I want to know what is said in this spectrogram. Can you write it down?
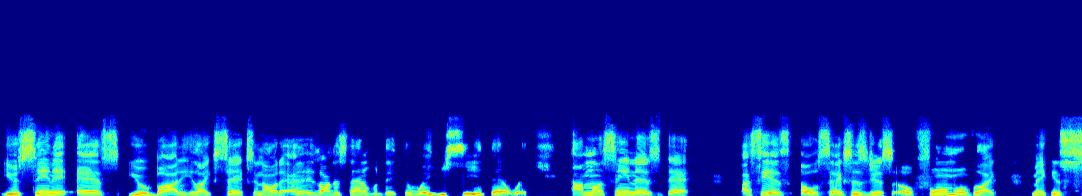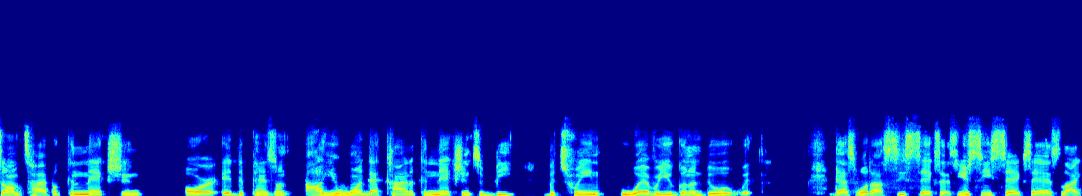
You're seeing it as your body, like sex and all that, and it's understandable the, the way you see it that way. I'm not saying as that. I see it as oh, sex is just a form of like making some type of connection or it depends on how you want that kind of connection to be between whoever you're going to do it with. That's what I see sex as. You see sex as like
